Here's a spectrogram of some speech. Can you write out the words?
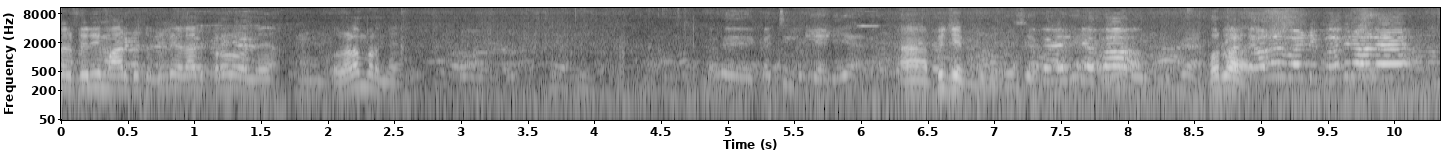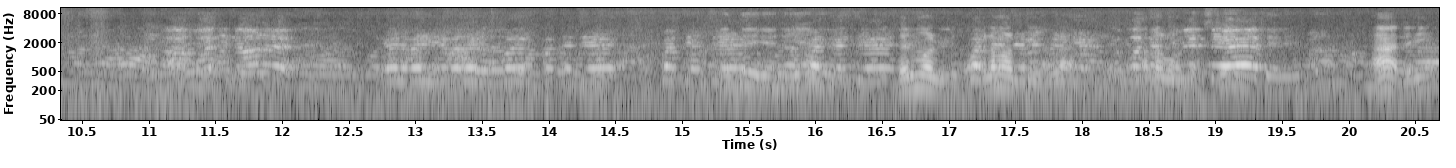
ஒரு பெரிய மார்க்கெட் இருக்குது எல்லாத்துக்கும் பரவாயில்ல வந்து ஒரு விளம்பரங்க. ஆ பிஜேபி அஞ்சு பெருமாள் வெள்ளமாள் முப்பத்தெட்டு ஆ தெரியும்.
